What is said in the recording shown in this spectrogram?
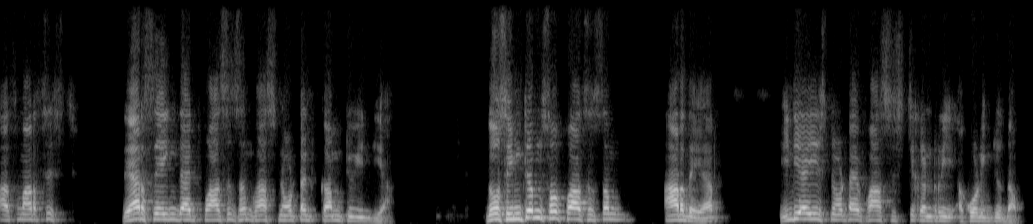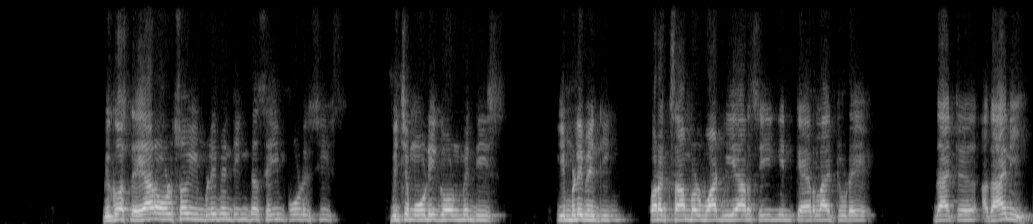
as Marxist, they are saying that fascism has not yet come to India. Though symptoms of fascism are there, India is not a fascist country according to them. Because they are also implementing the same policies which Modi government is implementing. For example, what we are seeing in Kerala today, that uh, Adani,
